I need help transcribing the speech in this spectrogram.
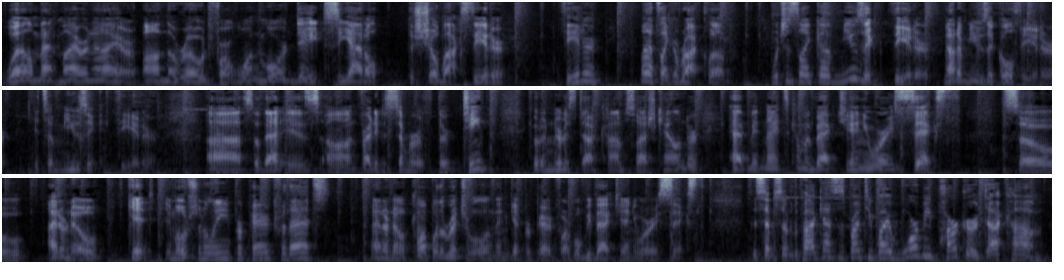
Well, Matt Mira and I are on the road for one more date. Seattle, the Showbox Theater. Theater? Well, it's like a rock club, which is like a music theater, not a musical theater. It's a music theater. Uh, so that is on Friday, December 13th. Go to nerdist.com slash calendar. At midnight's coming back January 6th. So, I don't know, get emotionally prepared for that? I don't know, come up with a ritual and then get prepared for it. We'll be back January 6th. This episode of the podcast is brought to you by warbyparker.com.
